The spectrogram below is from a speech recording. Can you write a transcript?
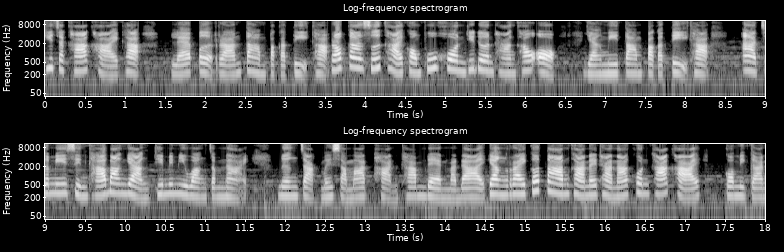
ที่จะค้าขายค่ะและเปิดร้านตามปกติค่ะ เพราะการซื้อขายของผู้คนที่เดินทางเข้าออก ยังมีตามปกติค่ะ อาจจะมีสินค้าบางอย่างที่ไม่มีวางจำหน่าย เนื่องจากไม่สามารถผ่านข้ามแดนมาได้ อย่างไรก็ตามค่ะในฐานะคนค้าขาย ก็มีการ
